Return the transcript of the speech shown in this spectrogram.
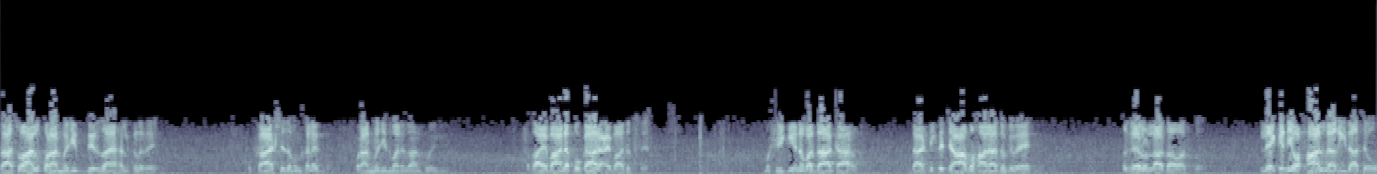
دا سوال قرآن مجید دیر ضائع حل کر دے کاش زمون خلق قرآن مجید با نظام ہوئے گی۔ غائبانہ پکار عبادت سے۔ مشرقین و دا کار دا ٹھیک ہے چاہ حالات ہو گئے غیر اللہ تعواز کو۔ لیکن یہ حال لاغیدہ سے ہو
